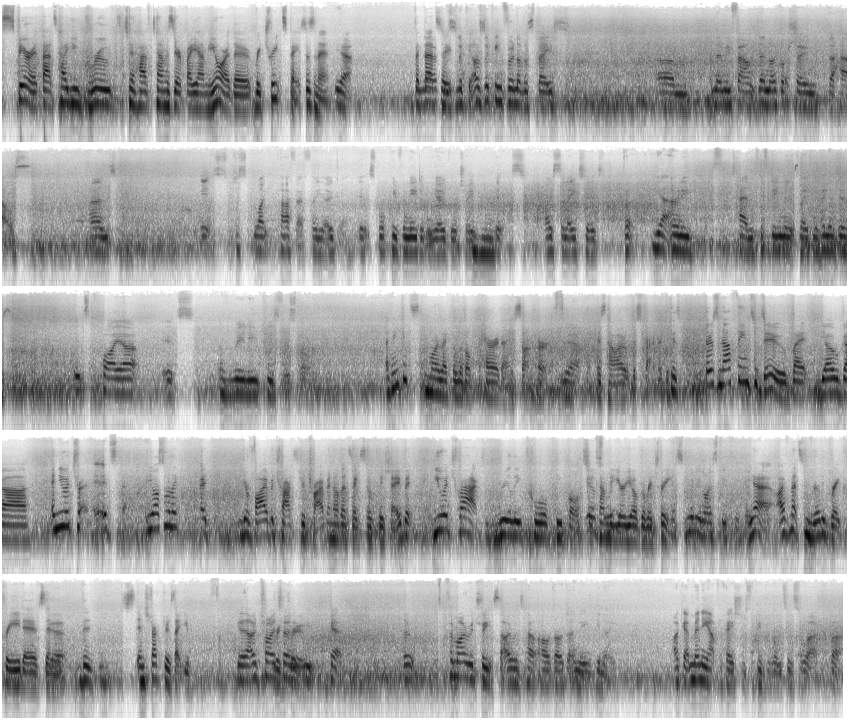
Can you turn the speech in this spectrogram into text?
spirit, that's how you grew to have Tamazirt by Amior, the retreat space, isn't it? Yeah. But You know, that's I a, was, looking, I was looking for another space, um, and then we found. Then I got shown the house, and it's just like perfect for yoga. It's what people need at a yoga retreat. It's isolated, but yeah, only 10, 15 minutes away from the villages. It's quiet. It's a really peaceful spot. I think it's more like a little paradise on earth. Yeah. is how I would describe it because there's nothing to do but yoga, and you attract. It's you also like uh, your vibe attracts your tribe. I know that's like so cliche, but you attract really cool people to Yeah, come really- to your yoga retreats. It's really nice people. Yeah, I've met some really great creatives and Yeah. the instructors that you. Yeah, I try to recruit. get the, for my retreats that I would tell, hold. I would only, you know, I get many applications for people wanting to work, but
